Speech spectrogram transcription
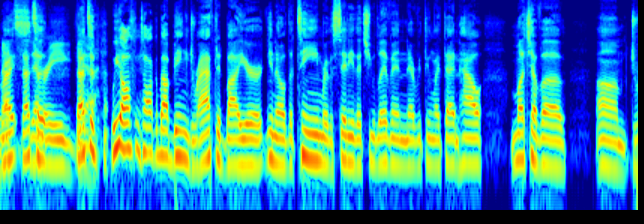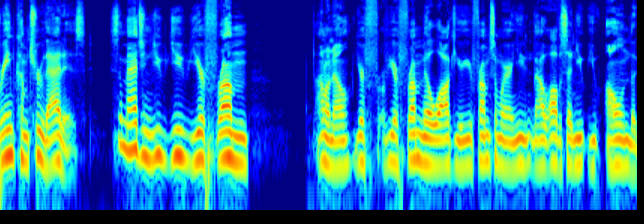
right? That's, every, a that's yeah. a. We often talk about being drafted by your, you know, the team or the city that you live in and everything like that, and how much of a um, dream come true that is. Just imagine you you you're from, I don't know, you're you're from Milwaukee or you're from somewhere, and you now all of a sudden you you own the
